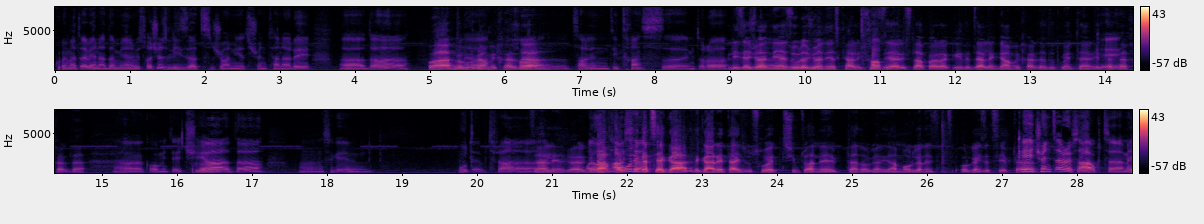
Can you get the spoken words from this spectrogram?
გვემატებიან ადამიანების ხო შეიძლება ლიზაც ჟვანიეც ჩვენთან არის და ვა, როგორ გამიხარდა? ძალიან დიდხანს, იმიტომ რომ ლიზა ჟვანია, ზურა ჟვანიას ქალიშვილზე არის ლაპარაკი და ძალიან გამიხარდა თუ თქვენთან ერთად ახარ და კომიტეტშია და ესე იგი ვუტევთ რა. ძალიან კარგი. და კომუნიკაცია გააქვთ გარეთ აი უცხოეთში მწვანეებთან ამ ორგანიზაციებთან? კი, ჩვენ წევრებს აქვთ. მე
